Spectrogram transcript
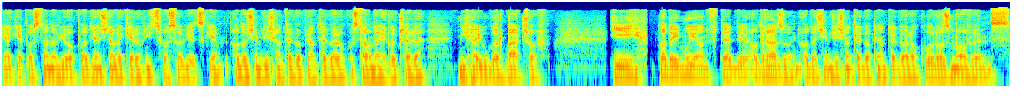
jakie postanowiło podjąć nowe kierownictwo sowieckie. Od 1985 roku stał na jego czele Michał Gorbaczow. I podejmuje on wtedy od razu, od 1985 roku, rozmowy z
